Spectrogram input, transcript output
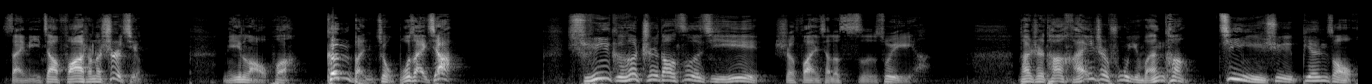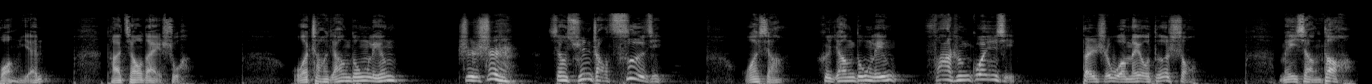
在你家发生的事情。你老婆根本就不在家。徐格知道自己是犯下了死罪呀，但是他还是负隅顽抗，继续编造谎言。他交代说：“我找杨东陵，只是想寻找刺激，我想和杨东陵发生关系，但是我没有得手。没想到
